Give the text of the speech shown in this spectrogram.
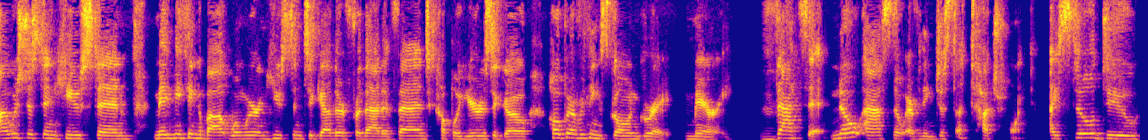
I was just in Houston. Made me think about when we were in Houston together for that event a couple years ago. Hope everything's going great. Mary. That's it. No ask, no everything, just a touch point. I still do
